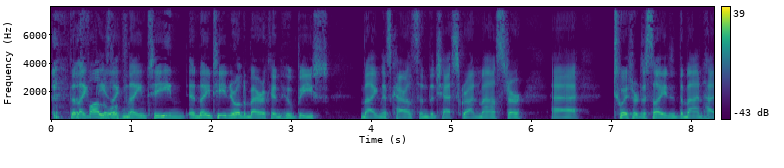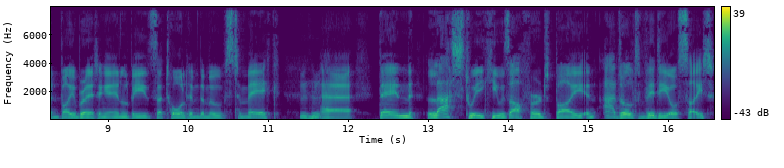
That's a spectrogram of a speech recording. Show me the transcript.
the, like he's follow-up. like nineteen, a nineteen year old American who beat Magnus Carlsen, the chess grandmaster. Uh, Twitter decided the man had vibrating anal beads that told him the moves to make. Uh, then last week he was offered by an adult video site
